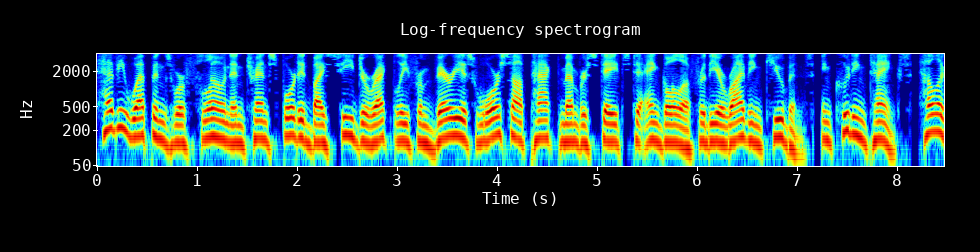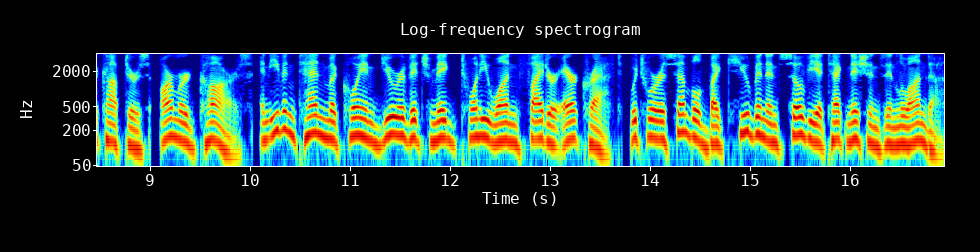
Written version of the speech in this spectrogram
Heavy weapons were flown and transported by sea directly from various Warsaw Pact member states to Angola for the arriving Cubans, including tanks, helicopters, armored cars, and even 10 Mikoyan Gurevich MiG-21 fighter aircraft, which were assembled by Cuban and Soviet technicians in Luanda.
